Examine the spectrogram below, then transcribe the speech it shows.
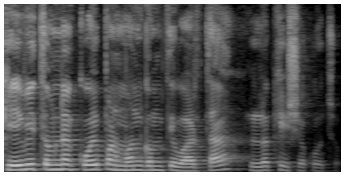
કે એવી તમને કોઈ પણ મનગમતી વાર્તા લખી શકો છો?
